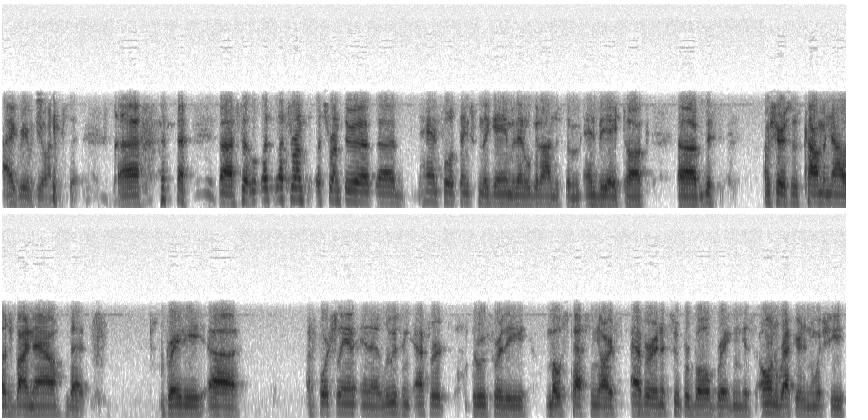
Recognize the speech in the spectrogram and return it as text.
I agree with you 100. percent uh, uh, so let's let's run let's run through a, a, handful of things from the game, and then we'll get on to some NBA talk. Uh, this I'm sure this is common knowledge by now that Brady uh, unfortunately, in, in a losing effort, threw for the most passing yards ever in a Super Bowl, breaking his own record in which he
